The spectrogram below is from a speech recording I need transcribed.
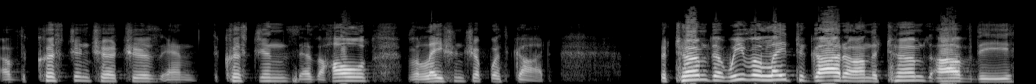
of the Christian churches and the Christians as a whole relationship with God. The terms that we relate to God are on the terms of the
